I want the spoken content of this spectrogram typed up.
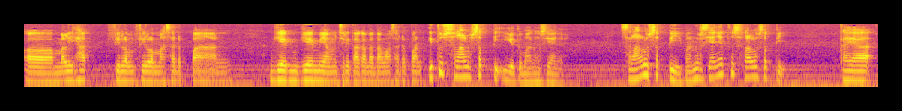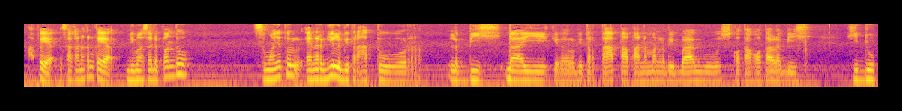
eh, melihat film-film masa depan game-game yang menceritakan tentang masa depan itu selalu sepi gitu manusianya. Selalu sepi manusianya tuh selalu sepi. Kayak apa ya seakan-akan kayak di masa depan tuh semuanya tuh energi lebih teratur lebih baik gitu lebih tertata tanaman lebih bagus kota-kota lebih hidup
